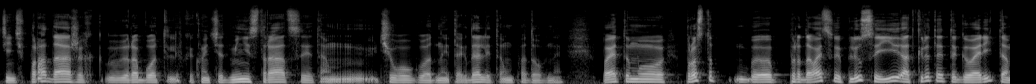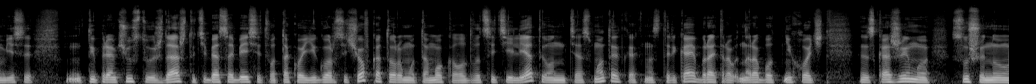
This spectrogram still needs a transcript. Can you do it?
где-нибудь в продажах работали, в какой-нибудь администрации, там, чего угодно и так далее и тому подобное. Поэтому просто продавать свои плюсы и открыто это говорить, там, если ты прям чувствуешь, да, что тебя собесит вот такой Егор Сычев, которому там около 20 лет, и он тебя смотрит как на старика и брать на работу не хочет. Скажи ему, слушай, ну,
